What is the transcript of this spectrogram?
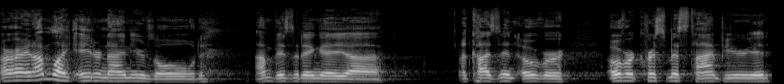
All right, I'm like eight or nine years old. I'm visiting a, uh, a cousin over, over Christmas time period.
